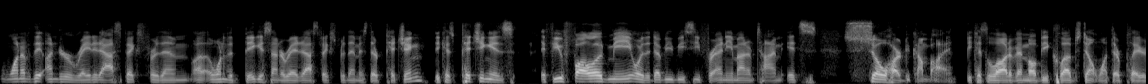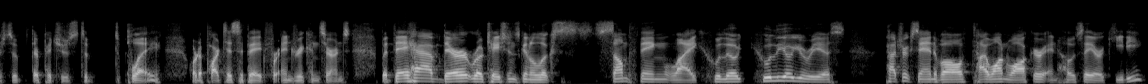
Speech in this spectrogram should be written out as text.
one of the underrated aspects for them, uh, one of the biggest underrated aspects for them is their pitching because pitching is, if you followed me or the WBC for any amount of time, it's so hard to come by because a lot of MLB clubs don't want their players to, their pitchers to, to play or to participate for injury concerns. But they have their rotation is going to look something like Julio, Julio Urias, Patrick Sandoval, Taijuan Walker, and Jose Urquidy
